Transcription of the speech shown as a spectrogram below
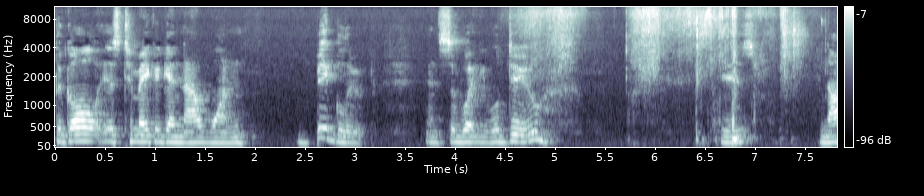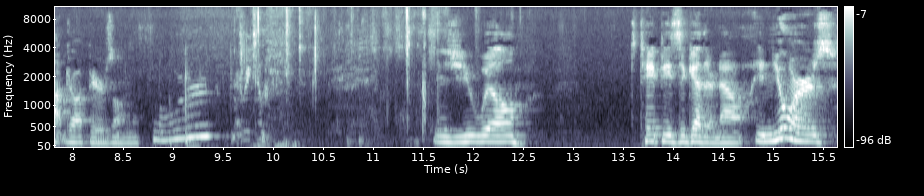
the goal is to make, again, now one big loop. And so what you will do is not drop yours on the floor. There we go. Is you will tape these together. Now, in yours,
